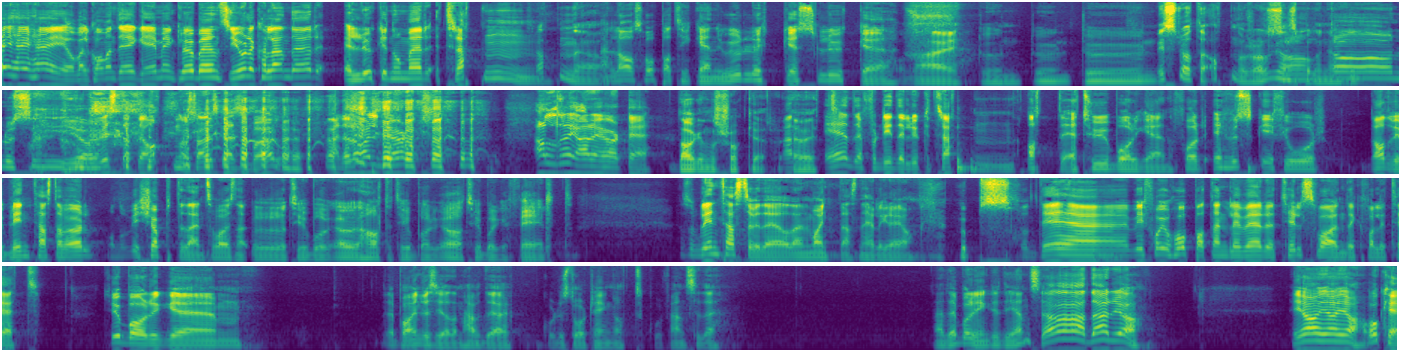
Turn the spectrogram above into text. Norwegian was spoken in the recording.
Hei, hei, hei, og velkommen til gamingklubbens julekalender, luke nummer 13. 13, ja. Men la oss håpe at det ikke er en ulykkesluke. Å nei. Dun, dun, dun. Visste du at det er 18 års aldersgrense på den? Santa Lucia. Du visste at det er 18 års aldersgrense på øl? Nei, det har jeg aldri hørt. Aldri har jeg hørt det. Dagens sjokker. Jeg Men vet. er det fordi det er luke 13 at det er Tuborgen? For jeg husker i fjor, da hadde vi blindtest av øl, og når vi kjøpte den, så var vi sånn Øh, Tuborg, øh, jeg hater Tuborg, øh, Tuborg er feilt. Så blindtester vi det, og den vant nesten hele greia. Ups. Så det, vi får jo håpe at den leverer tilsvarende kvalitet. Tuborg eh, Det er på andre sida de hevder hvor det står ting, at hvor fancy det er. Nei, det er bare ingrediens. Ja, der, ja. Ja, ja, ja. OK.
